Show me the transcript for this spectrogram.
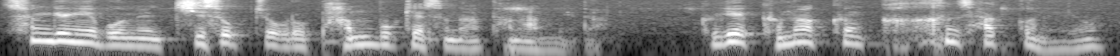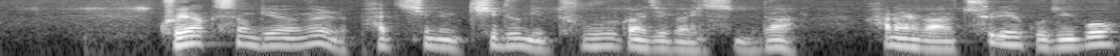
성경에 보면 지속적으로 반복해서 나타납니다. 그게 그만큼 큰 사건이에요. 구약 성경을 바치는 기둥이 두 가지가 있습니다. 하나가 출애굽이고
